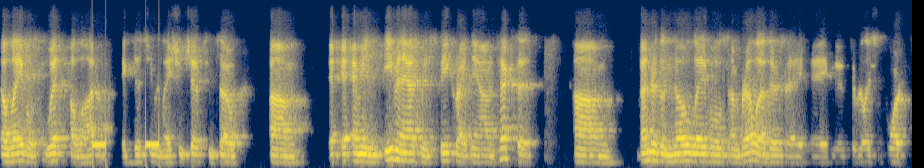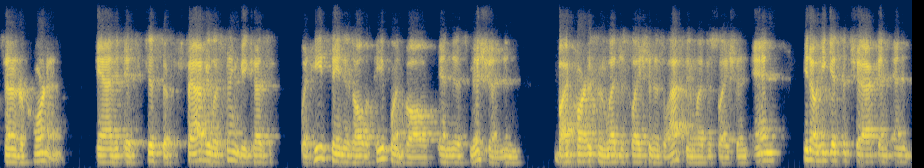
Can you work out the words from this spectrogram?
the labels with a lot of existing relationships, and so um, I, mean, even as we speak right now in Texas, um, under the no labels umbrella, there's a, a move to really support Senator Cornyn. And it's just a fabulous thing because what he's seen is all the people involved in this mission and bipartisan legislation is lasting legislation. And, you know, he gets a check and, and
